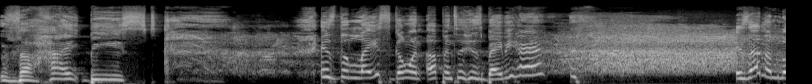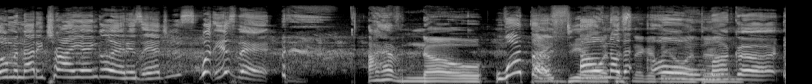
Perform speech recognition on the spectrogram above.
The hype beast. Is the lace going up into his baby hair? Is that an Illuminati triangle at his edges? What is that? I have no What the? f- idea oh what no! this That, nigga be oh going through. my god!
